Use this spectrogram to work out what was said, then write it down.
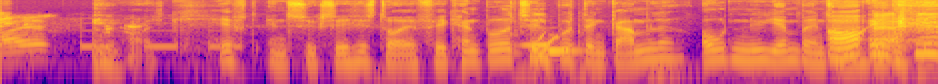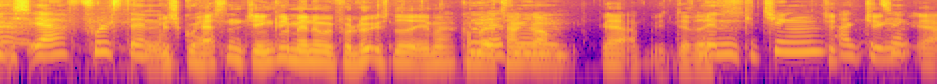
Hej. Hold kæft, en succeshistorie fik han både tilbudt den gamle og den nye hjemmebane. Og en flis, ja, fuldstændig. Vi skulle have sådan en jingle med, når vi får løst noget, Emma. Kom Du jeg i tanke om. Ja, det ved jeg En ikke. kaching Ting, ting. Ja,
